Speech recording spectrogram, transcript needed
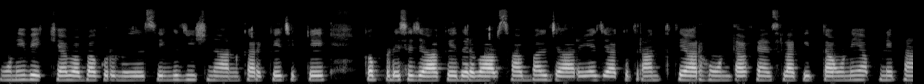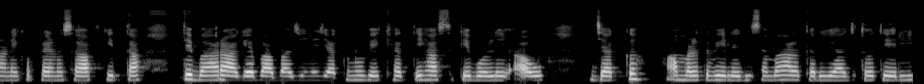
ਉਹਨੇ ਵੇਖਿਆ ਬਾਬਾ ਗੁਰਮੇਲ ਸਿੰਘ ਜੀ ਇਸ਼ਨਾਨ ਕਰਕੇ ਚਿੱਟੇ ਕੱਪੜੇ ਸਜਾ ਕੇ ਦਰਬਾਰ ਸਾਹਿਬ ਵੱਲ ਜਾ ਰਹੇ ਆ। ਜੱਕ ਤੁਰੰਤ ਤਿਆਰ ਹੋਣ ਦਾ ਫੈਸਲਾ ਕੀਤਾ, ਉਹਨੇ ਆਪਣੇ ਪੁਰਾਣੇ ਕੱਪੜਿਆਂ ਨੂੰ ਸਾਫ਼ ਕੀਤਾ ਤੇ ਬਾਹਰ ਆ ਗਿਆ। ਬਾਬਾ ਜੀ ਨੇ ਜੱਕ ਨੂੰ ਵੇਖਿਆ ਤੇ ਹੱਸ ਕੇ ਬੋਲੇ, ਆਓ ਜੱਕ ਅੰਮ੍ਰਿਤ ਵੇਲੇ ਦੀ ਸੰਭਾਲ ਕਰੀ। ਅੱਜ ਤੋਂ ਤੇਰੀ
